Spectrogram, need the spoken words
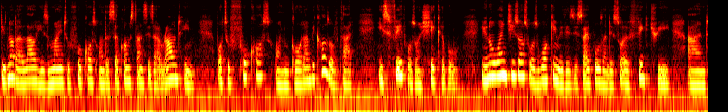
did not allow his mind to focus on the circumstances around him, but to focus on God. And because of that, his faith was unshakable. You know, when Jesus was walking with his disciples and they saw a fig tree and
